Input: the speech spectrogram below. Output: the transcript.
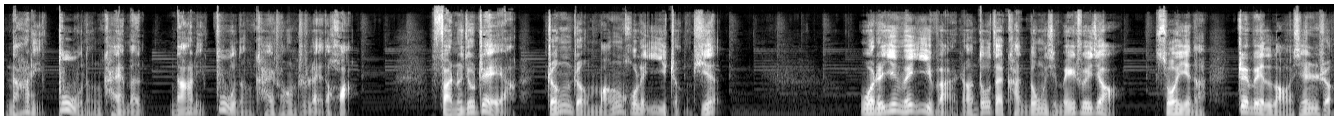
哪里不能开门，哪里不能开窗之类的话。反正就这样，整整忙活了一整天。我这因为一晚上都在看东西没睡觉，所以呢，这位老先生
